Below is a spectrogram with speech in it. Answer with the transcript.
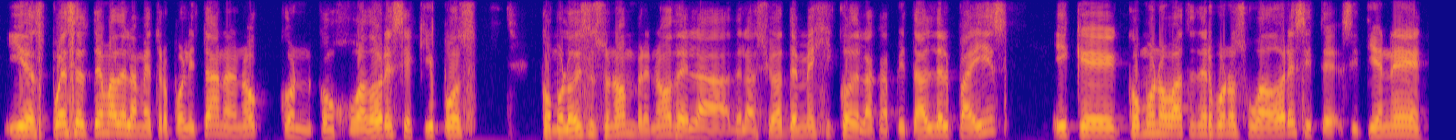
Y después el tema de la metropolitana, ¿no? Con, con jugadores y equipos, como lo dice su nombre, ¿no? De la, de la Ciudad de México, de la capital del país, y que cómo no va a tener buenos jugadores si, si tiene,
